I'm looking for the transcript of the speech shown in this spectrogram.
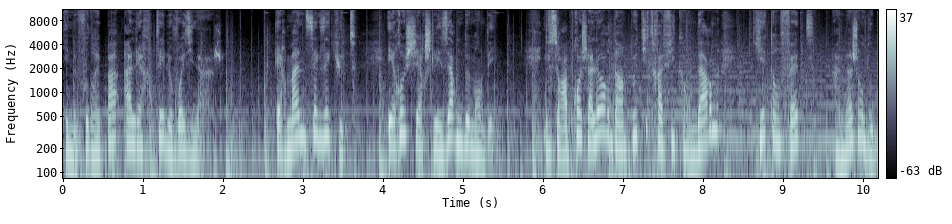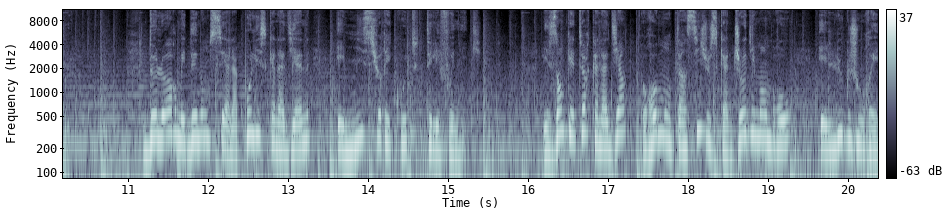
Il ne faudrait pas alerter le voisinage. Herman s'exécute et recherche les armes demandées. Il se rapproche alors d'un petit trafiquant d'armes qui est en fait un agent double. Delorme est dénoncé à la police canadienne et mis sur écoute téléphonique. Les enquêteurs canadiens remontent ainsi jusqu'à Jody Mambro et Luc Jouret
